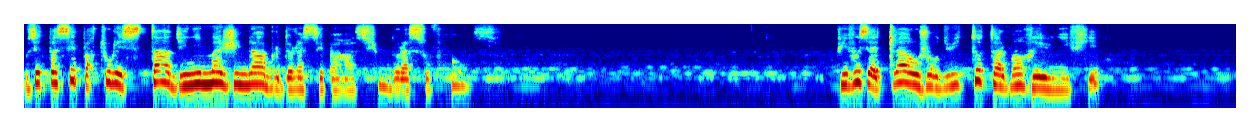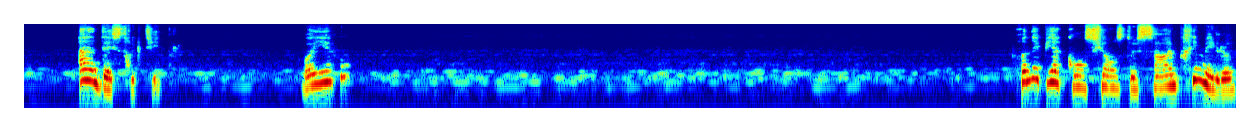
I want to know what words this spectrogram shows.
Vous êtes passé par tous les stades inimaginables de la séparation, de la souffrance. Puis vous êtes là aujourd'hui totalement réunifié, indestructible. Voyez-vous? Prenez bien conscience de ça, imprimez-le.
